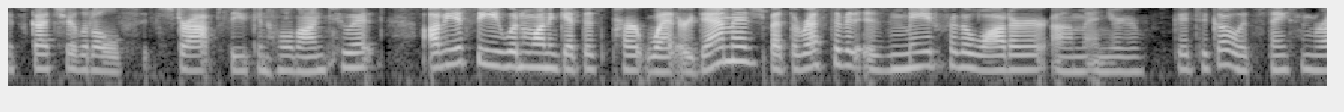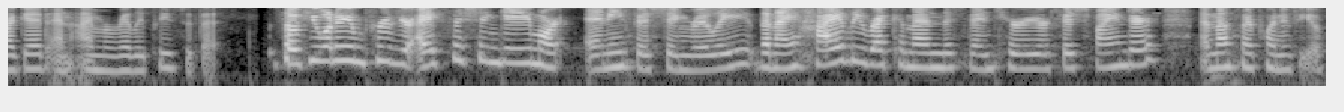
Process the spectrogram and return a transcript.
It's got your little strap so you can hold on to it. Obviously, you wouldn't want to get this part wet or damaged, but the rest of it is made for the water um, and you're good to go. It's nice and rugged and I'm really pleased with it. So if you want to improve your ice fishing game or any fishing really, then I highly recommend this Venterior Fish Finder and that's my point of view.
